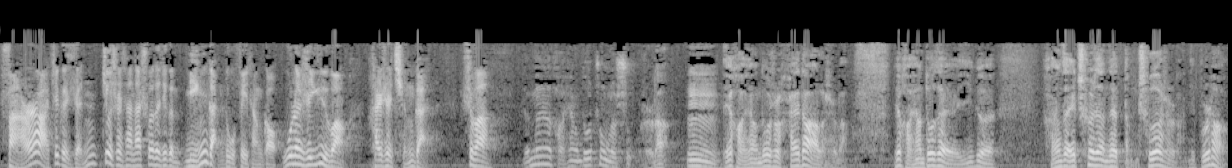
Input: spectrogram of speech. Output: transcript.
反而啊，这个人就是像他说的，这个敏感度非常高，无论是欲望还是情感，是吧？人们好像都中了暑似的，嗯，也好像都是嗨大了似的，也好像都在一个，好像在一车站在等车似的，你不知道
